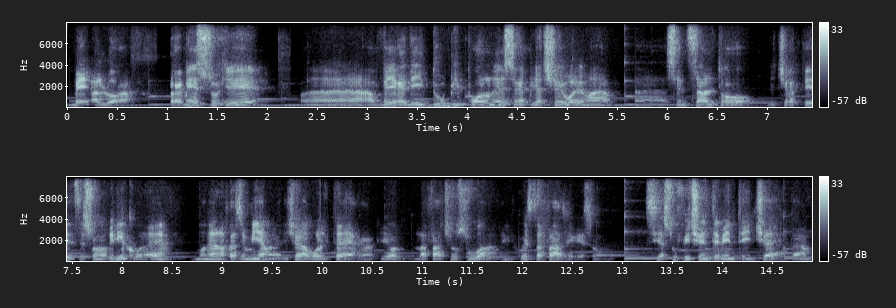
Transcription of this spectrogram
beh, allora, premesso che uh, avere dei dubbi può non essere piacevole, ma uh, senz'altro le certezze sono ridicole, eh? non è una frase mia, ma diceva Voltaire, io la faccio sua in questa fase che sono, sia sufficientemente incerta.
